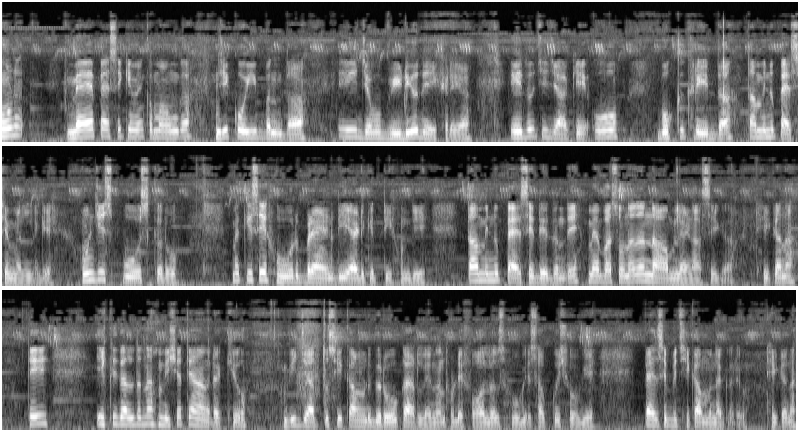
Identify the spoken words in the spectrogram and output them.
ਹੁਣ ਮੈਂ ਪੈਸੇ ਕਿਵੇਂ ਕਮਾਉਂਗਾ ਜੇ ਕੋਈ ਬੰਦਾ ਇਹ ਜੋ ਵੀਡੀਓ ਦੇਖ ਰਿਹਾ, ਇਹਦੇ 'ਚ ਜਾ ਕੇ ਉਹ ਬੁੱਕ ਖਰੀਦਦਾ, ਤਾਂ ਮੈਨੂੰ ਪੈਸੇ ਮਿਲਣਗੇ। ਹੁਣ ਜੇ ਸਪੋਜ਼ ਕਰੋ, ਮੈਂ ਕਿਸੇ ਹੋਰ ਬ੍ਰਾਂਡ ਦੀ ਐਡ ਕੀਤੀ ਹੁੰਦੀ, ਤਾਂ ਮੈਨੂੰ ਪੈਸੇ ਦੇ ਦਿੰਦੇ, ਮੈਂ ਬਸ ਉਹਨਾਂ ਦਾ ਨਾਮ ਲੈਣਾ ਸੀਗਾ, ਠੀਕ ਹੈ ਨਾ? ਤੇ ਇੱਕ ਗੱਲ ਦਾ ਨਾ ਹਮੇਸ਼ਾ ਧਿਆਨ ਰੱਖਿਓ ਵੀ ਜਦ ਤੁਸੀਂ ਅਕਾਊਂਟ ਗਰੋ ਕਰ ਲੈਣਾ, ਤੁਹਾਡੇ ਫਾਲੋਅਰਸ ਹੋ ਗਏ ਸਭ ਕੁਝ ਹੋ ਗਏ ਪੈਸੇ ਪਿੱਛੇ ਕੰਮ ਨਾ ਕਰਿਓ, ਠੀਕ ਹੈ ਨਾ?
